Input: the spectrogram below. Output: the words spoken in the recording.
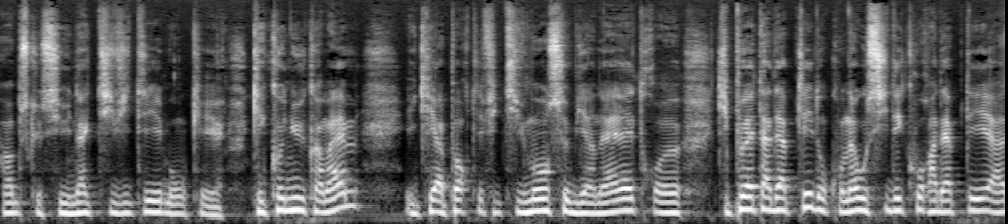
hein, parce que c'est une activité bon, qui, est, qui est connue quand même, et qui apporte effectivement ce bien-être, euh, qui peut être adapté, donc on a aussi des cours adaptés à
